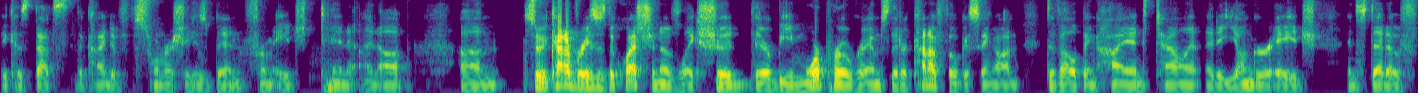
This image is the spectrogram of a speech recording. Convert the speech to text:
because that's the kind of swimmer she has been from age 10 and up. Um, so it kind of raises the question of like, should there be more programs that are kind of focusing on developing high end talent at a younger age instead of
